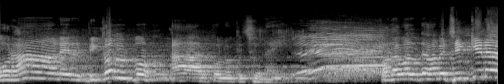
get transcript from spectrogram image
কোরআনের বিকল্প আর কোনো কিছু নাই। কথা বলতে হবে ঠিক কিনা?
